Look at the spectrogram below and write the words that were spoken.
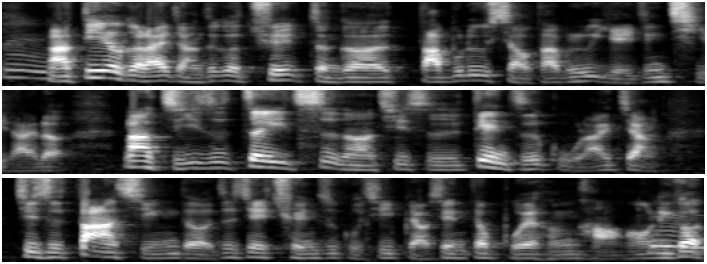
嗯。那第二个来讲，这个缺整个 W 小 W 也已经起来了。那其实这一次呢，其实电子股来讲。其实大型的这些全职股其实表现都不会很好哦。你说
